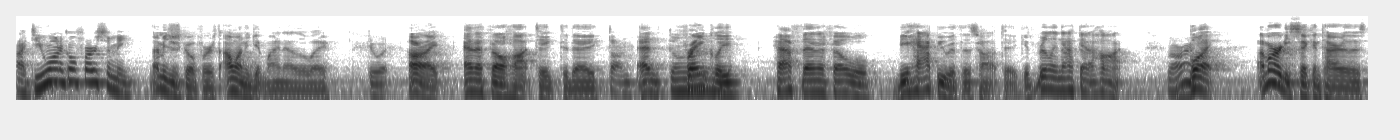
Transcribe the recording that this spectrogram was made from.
right, do you want to go first or me? Let me just go first. I want to get mine out of the way. Do it. All right, NFL hot take today. Dun, and dun. frankly, half the NFL will be happy with this hot take. It's really not that hot. All right. But I'm already sick and tired of this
